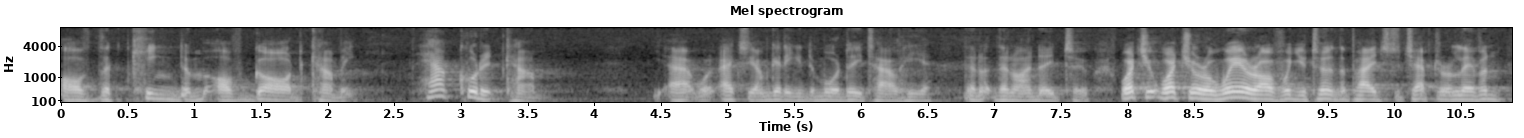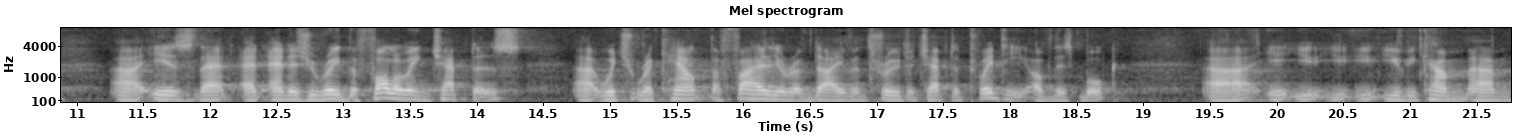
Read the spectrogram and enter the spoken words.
of the kingdom of God coming. How could it come? Uh, well, actually, I'm getting into more detail here than, than I need to. What, you, you're aware of when you turn the page to chapter 11 uh, is that, and, and, as you read the following chapters, uh, which recount the failure of David through to chapter 20 of this book, uh, you, you, you, become um,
